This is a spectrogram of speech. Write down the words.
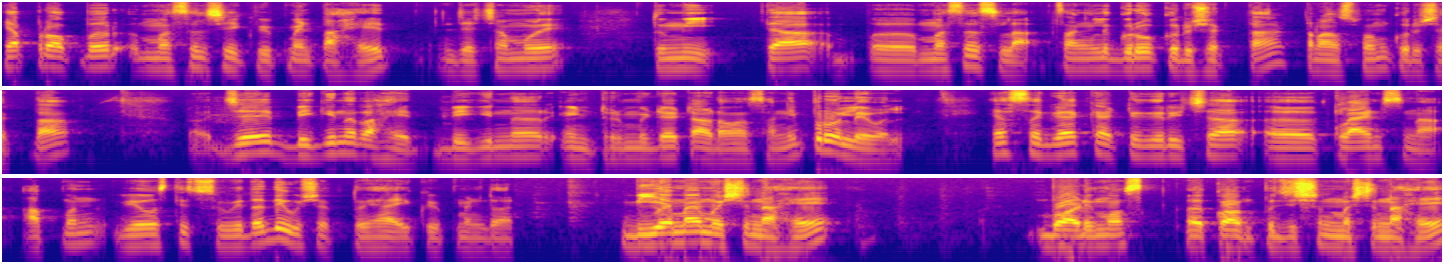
ह्या प्रॉपर मसल्सचे इक्विपमेंट आहेत ज्याच्यामुळे तुम्ही त्या मसल्सला चांगलं ग्रो करू शकता ट्रान्सफॉर्म करू शकता. जे बिगिनर आहेत बिगिनर इंटरमिडिएट ॲडव्हान्स आणि प्रो लेवल ह्या सगळ्या कॅटेगरीच्या क्लायंट्सना आपण व्यवस्थित सुविधा देऊ शकतो ह्या इक्विपमेंटद्वारे बी एम आय मशीन आहे बॉडी मॉस कॉम्पोजिशन मशीन आहे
